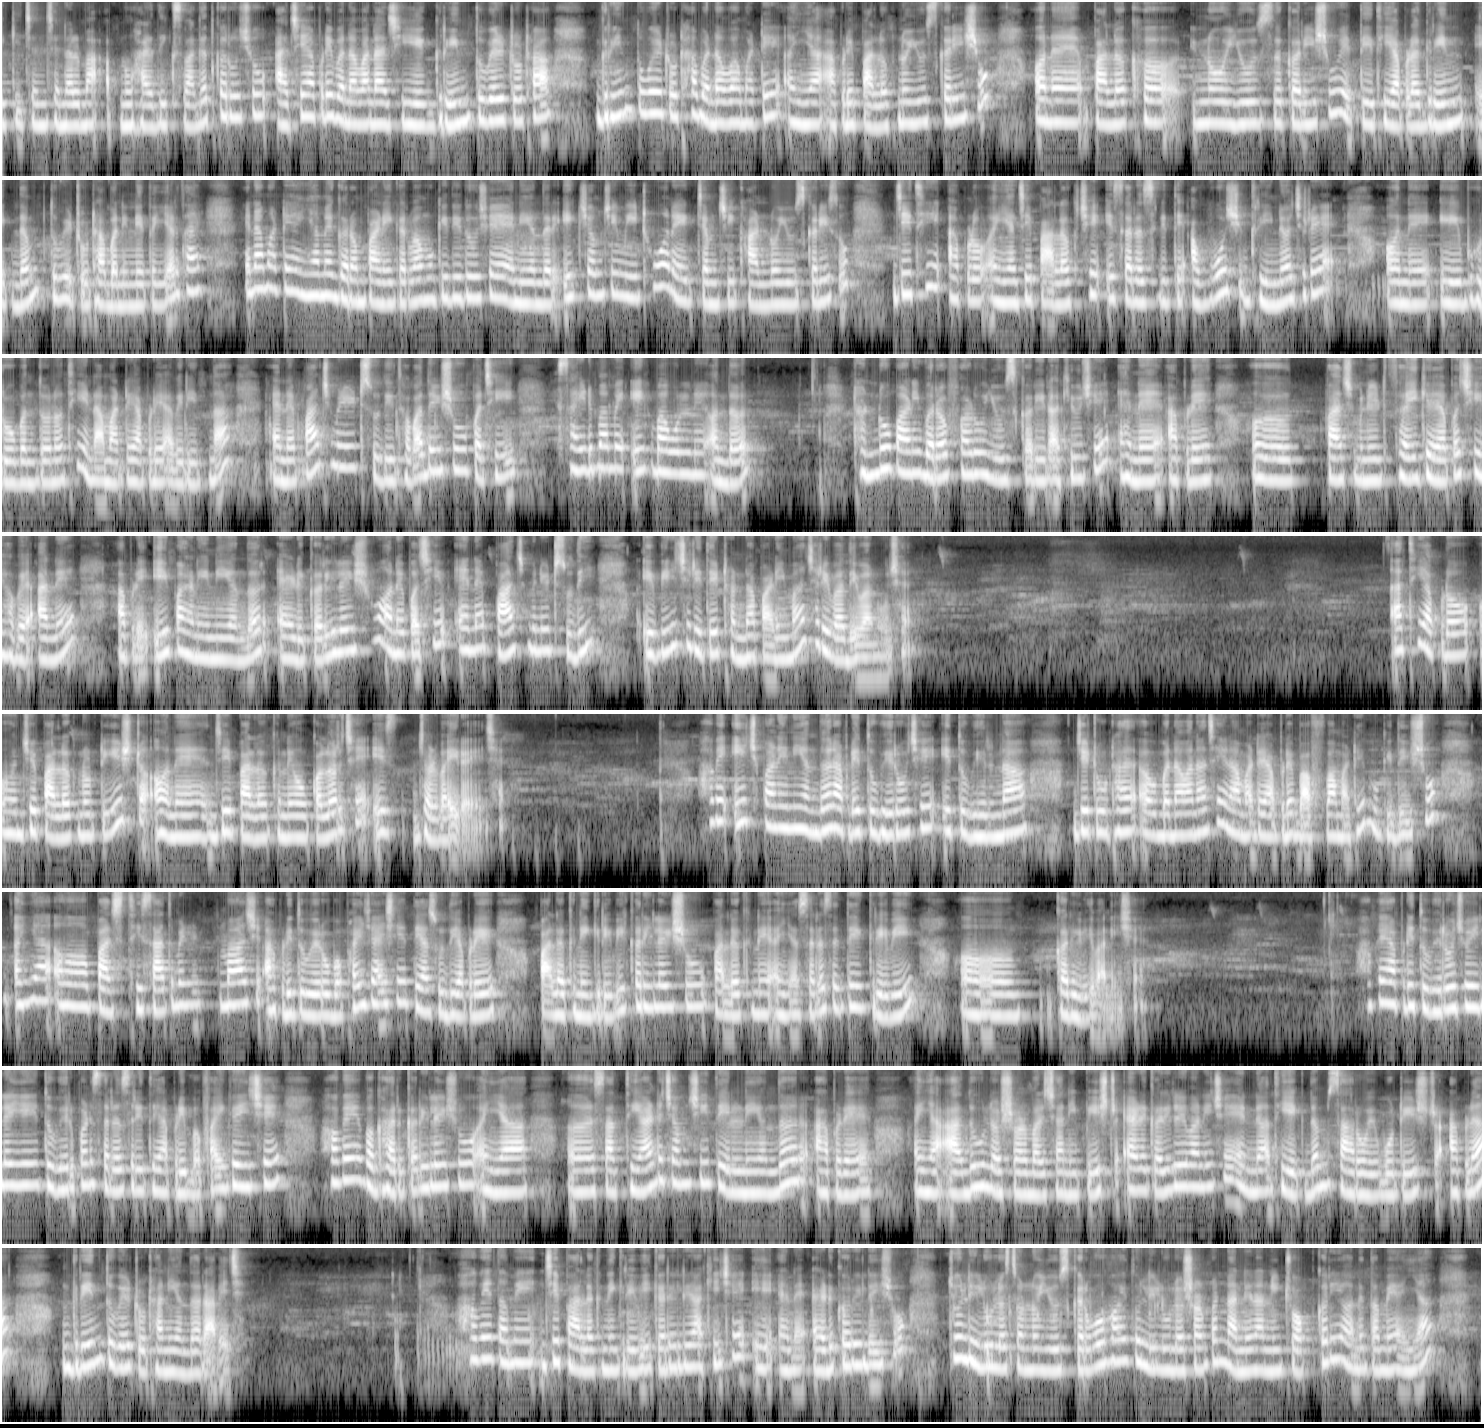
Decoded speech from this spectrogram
Kitchen ચેનલમાં આપનું હાર્દિક સ્વાગત કરું છું. આજે આપણે બનાવવાના છીએ ગ્રીન તુવેર ટોઠા. ગ્રીન તુવેર ટોઠા બનાવવા માટે અહીંયા આપણે પાલકનો યુઝ કરીશું અને પાલકનો યુઝ કરીશું તેથી આપણા ગ્રીન એકદમ તુવેર ટોઠા બનીને તૈયાર થાય. એના માટે અહીંયા મેં ગરમ પાણી કરવા મૂકી દીધું છે. એની અંદર એક ચમચી મીઠું અને એક ચમચી ખાંડનો યુઝ કરીશું. જેથી આપણો અહીંયા જે પાલક છે એ સરસ રીતે આવવો જ ગ્રીન જ રહે. અને એ ભૂરો બનતો નથી, એના માટે આપણે આવી રીતના એને પાંચ મિનિટ સુધી થવા દઈશું. પછી સાઈડમાં મેં એક બાઉલની અંદર ઠંડુ પાણી બરફવાળું યુઝ કરી રાખ્યું છે. એને આપણે પાંચ મિનિટ થઈ ગયા પછી હવે આને આપણે એ પાણીની અંદર એડ કરી લઈશું અને પછી એને પાંચ મિનિટ સુધી એવી જ રીતે ઠંડા પાણીમાં જ રહેવા દેવાનું છે. આથી આપણો જે પાલકનો ટેસ્ટ અને જે પાલકનો કલર છે એ જળવાઈ રહે છે. હવે એ જ પાણીની અંદર આપણે તુવેરો છે એ તુવેરના જે ટોઠા બનાવવાના છે એના માટે આપણે બાફવા માટે મૂકી દઈશું. અહીંયા પાંચથી સાત મિનિટમાં જ આપણી તુવેરો બફાઈ જાય છે. ત્યાં સુધી આપણે પાલકની ગ્રેવી કરી લઈશું. પાલકને અહીંયા સરસ રીતે ગ્રેવી કરી લેવાની છે. હવે આપણે તુવેરો જોઈ લઈએ. તુવેર પણ સરસ રીતે આપણી બફાઈ ગઈ છે. હવે વઘાર કરી લઈશું. અહીંયા સાતથી આઠ ચમચી તેલની અંદર આપણે અહીંયા આદુ, લસણ, મરચાંની પેસ્ટ એડ કરી લેવાની છે. એનાથી એકદમ સારો એવો ટેસ્ટ આપણા ગ્રીન તુવેર ટોઠાની અંદર આવે છે. હવે તમે જે પાલકની ગ્રેવી કરેલી રાખી છે, એ એને એડ કરી લઈશું. જો લીલું લસણનો યુઝ કરવો હોય, તો લીલું લસણ પણ નાની નાની ચોપ કરી અને તમે અહીંયા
